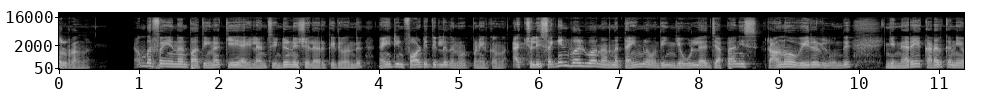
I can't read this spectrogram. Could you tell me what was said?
சொல்கிறாங்க நம்பர் ஃபைவ் என்னன்னு பார்த்தீங்கன்னா கே ஐலாண்ட்ஸ் இந்தோனேஷியாவில் இருக்குது. இது வந்து நைன்டீன் ஃபார்ட்டி த்ரீல இதை நோட் பண்ணியிருக்காங்க. ஆக்சுவலி செகண்ட் வேர்ல்டு வார் நடந்த டைமில் வந்து இங்கே உள்ள ஜப்பானீஸ் ராணுவ வீரர்கள் வந்து இங்கே நிறைய கடற்கண்ணியை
